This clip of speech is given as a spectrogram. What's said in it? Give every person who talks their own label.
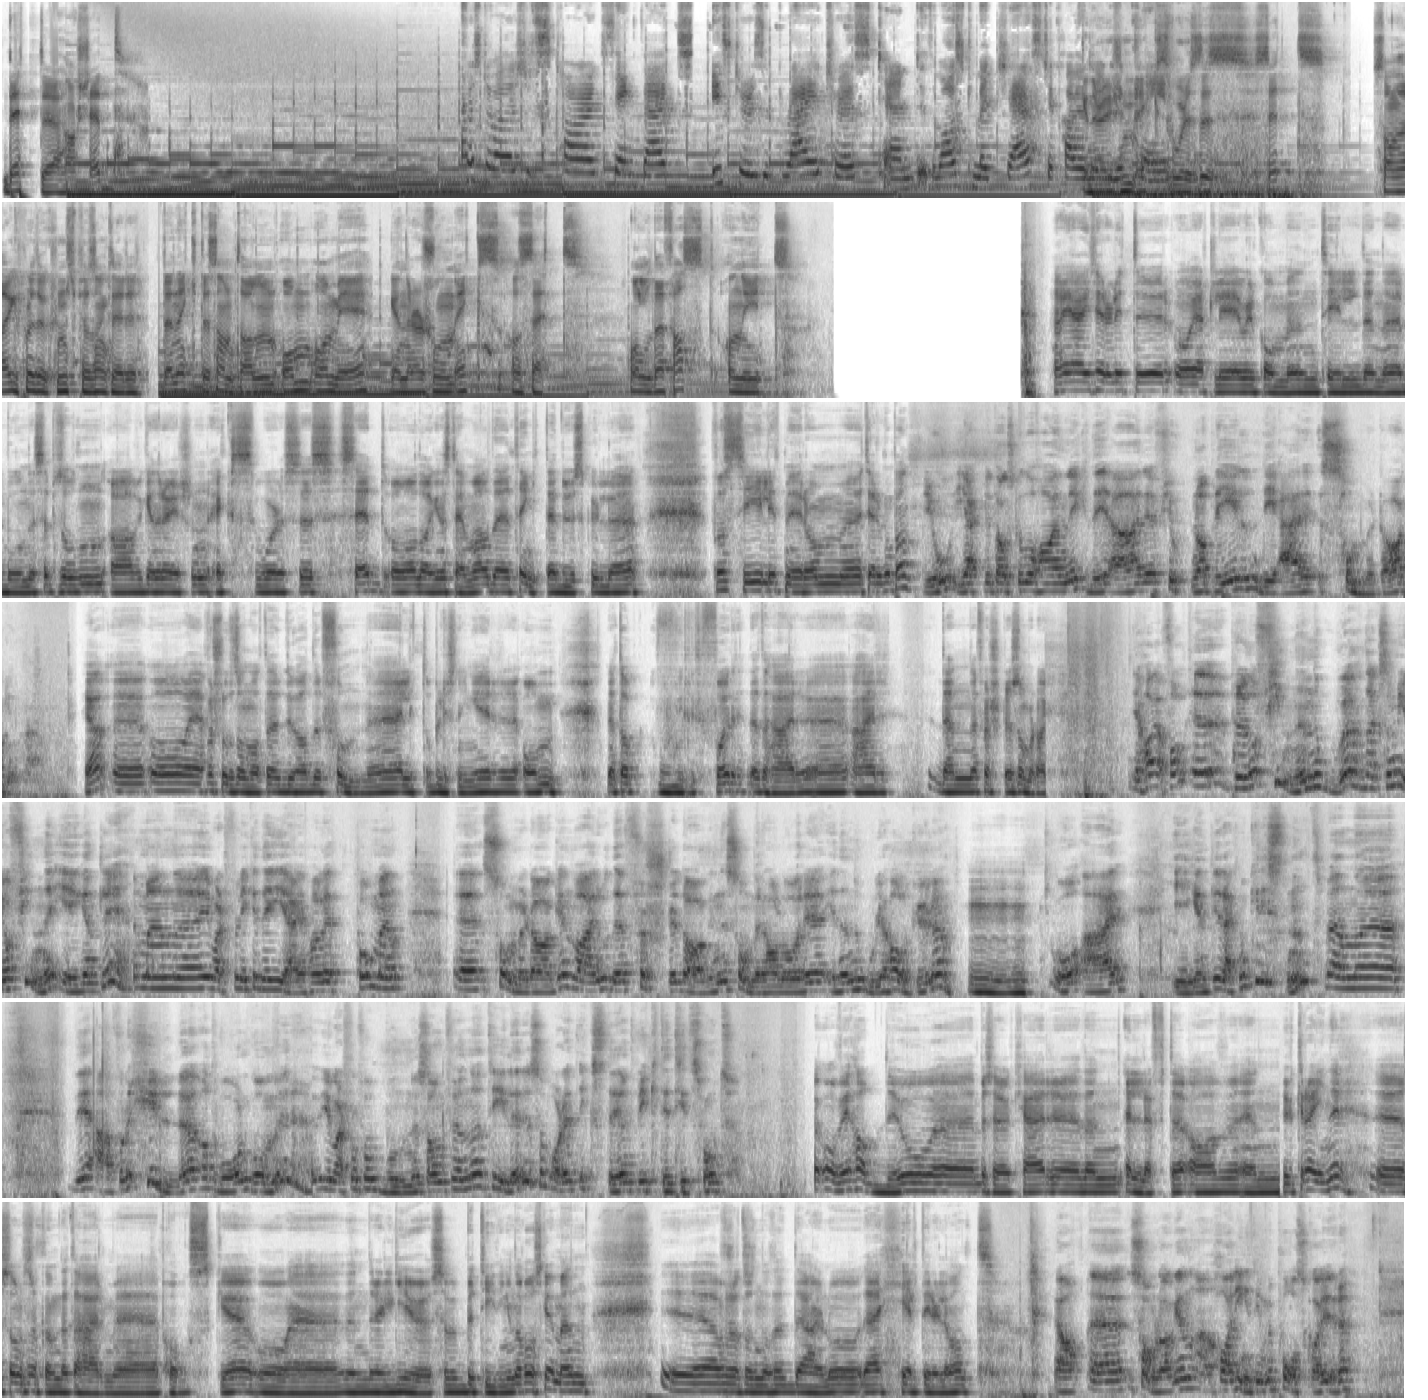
Speaker 1: Dette har skjedd.
Speaker 2: First of all, I should start saying that Easter is the brightest and the most majestic holiday
Speaker 1: Generation X versus Z. Sandberg Productions presenterer Den ekte samtalen om og med generasjon X og Z. Hold deg fast og nyt. Hei, hei, kjære lytter, og hjertelig velkommen til denne bonusepisoden av Generation X versus Z. Og dagens tema, det tenkte jeg du skulle få si litt mer om, Thierry Kompan.
Speaker 3: Jo, hjertelig takk skal du ha, Henrik. Det er 14. april. Det er sommerdagen.
Speaker 1: Ja, eh, og jeg forsto det sånn at du hadde funnet litt opplysninger om nettopp hvorfor dette her eh, er den første sommerdagen.
Speaker 3: Jeg har iallfall eh, prøvd å finne noe. Det er ikke så mye å finne, egentlig. Men eh, I hvert fall ikke det jeg har lett på. Men eh, sommerdagen var jo den første dagen i sommerhalvåret i den nordlige halvkule.
Speaker 1: Mm.
Speaker 3: Og er egentlig Det er ikke noe kristent, men eh, det er for å hylle at våren kommer. I hvert fall for bondesamfunnet tidligere så var det et ekstremt viktig tidspunkt.
Speaker 1: Og vi hadde jo eh, besøk her eh, den 11. av en ukrainer eh, som snakka om dette her med påske og den religiøse betydningen av påske, men jeg har forstått det sånn at det er, noe, det er helt irrelevant.
Speaker 3: Ja, eh, Sommerdagen har ingenting med påska å gjøre.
